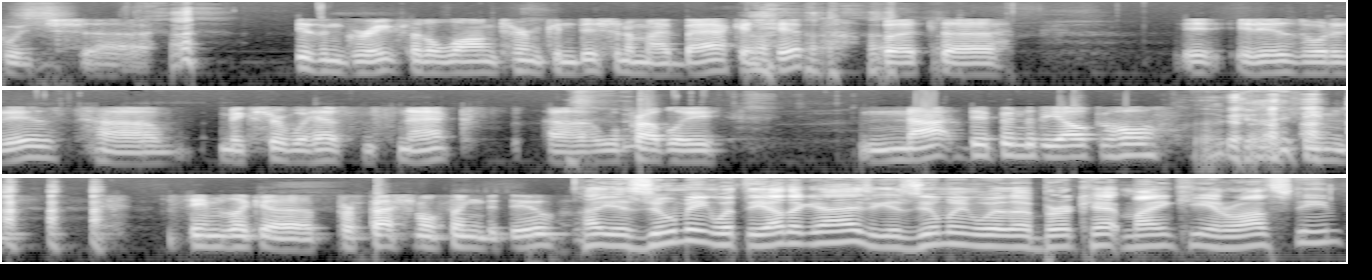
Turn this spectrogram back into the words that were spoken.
which uh, isn't great for the long term condition of my back and hip, but uh, it, it is what it is. Um, make sure we have some snacks. Uh, we'll probably not dip into the alcohol. Okay. Seems seems like a professional thing to do. Are you zooming with the other guys? Are you zooming with uh, Birkett, Meinke, and Rothstein?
